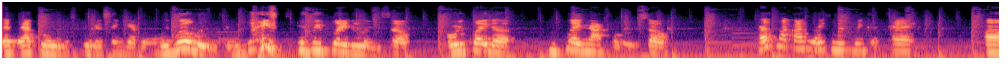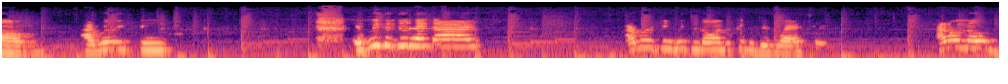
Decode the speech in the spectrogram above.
that's absolutely the stupidest thing ever. And we will lose if we play if we play to lose. So or we play to we play not to lose. So that's my consolation this week. Attack. Um, I really think if we can do that, guys, I really think we can go undefeated this last year. I don't know,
